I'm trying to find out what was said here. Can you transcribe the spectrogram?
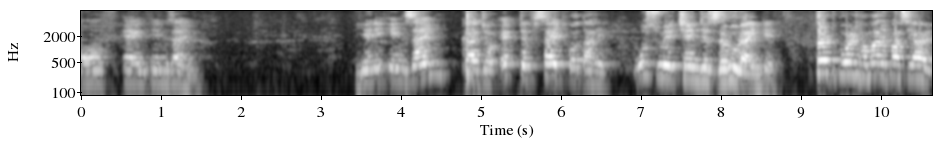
of an enzyme यानी एंजाइम का जो एक्टिव साइट होता है उसमें चेंजेस ज़रूर आएँगे। थर्ड पॉइंट हमारे पास यह है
